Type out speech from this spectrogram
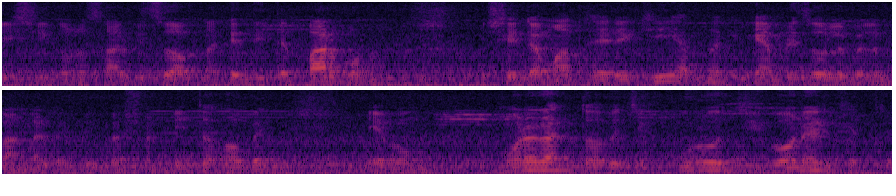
বেশি কোনো সার্ভিসও আপনাকে দিতে পারব না। সেটা মাথায় রেখেই আপনাকে ক্যামব্রিজ ও লেভেলে বাংলাটা প্রিপারেশন নিতে হবে এবং মনে রাখতে হবে যে পুরো জীবনের ক্ষেত্রে,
